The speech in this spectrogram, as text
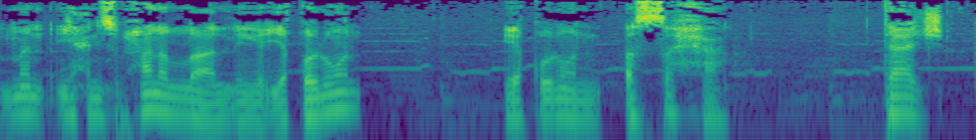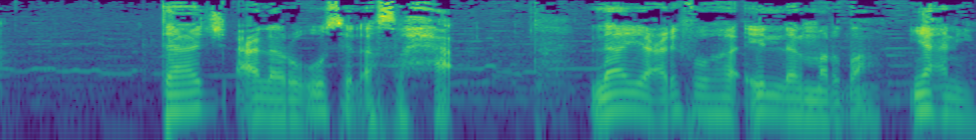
من يعني سبحان الله اللي يقولون يقولون الصحة تاج تاج على رؤوس الأصحاء لا يعرفها إلا المرضى. يعني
